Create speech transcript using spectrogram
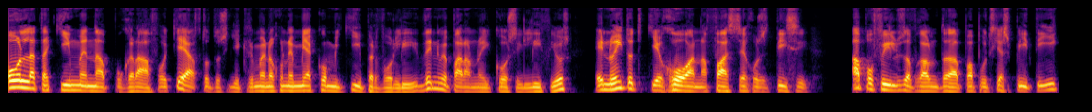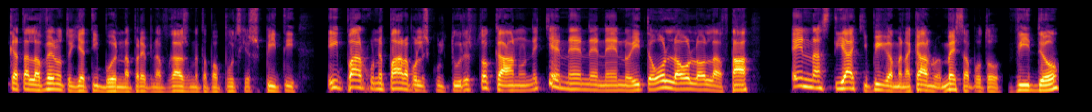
όλα τα κείμενα που γράφω και αυτό το συγκεκριμένο έχουν μια κομική υπερβολή. Δεν είμαι παρανοϊκός ηλίθιος. Εννοείται ότι και εγώ αναφάσεις έχω ζητήσει από φίλους να βγάλουν τα παπούτσια σπίτι ή καταλαβαίνω το γιατί μπορεί να πρέπει να βγάζουμε τα παπούτσια σπίτι. Υπάρχουν πάρα πολλές κουλτούρες που το κάνουν και ναι, ναι, ναι, εννοείται όλα, όλα, όλα αυτά. Ένα αστιάκι πήγαμε να κάνουμε μέσα από το βίντεο.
